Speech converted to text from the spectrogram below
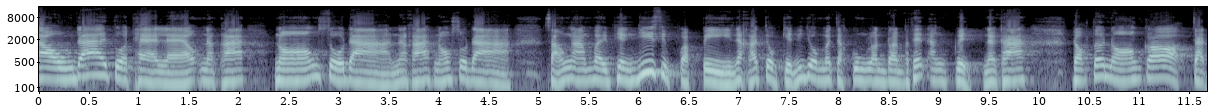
เราได้ตัวแทนแล้วนะคะ น้องโซดานะคะน้องโซดา สาวงามวัยเพียง 20 กว่าปีนะคะจบเกียรตินิยมมาจากกรุงลอนดอนประเทศอังกฤษนะคะดรน้องก็จัด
